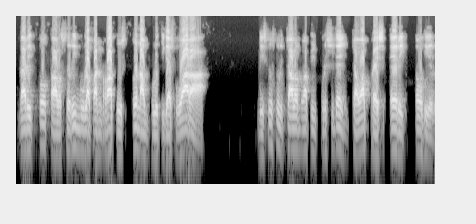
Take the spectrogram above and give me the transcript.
dari total 1.863 suara. Disusul calon wakil presiden Cawapres Erick Thohir.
